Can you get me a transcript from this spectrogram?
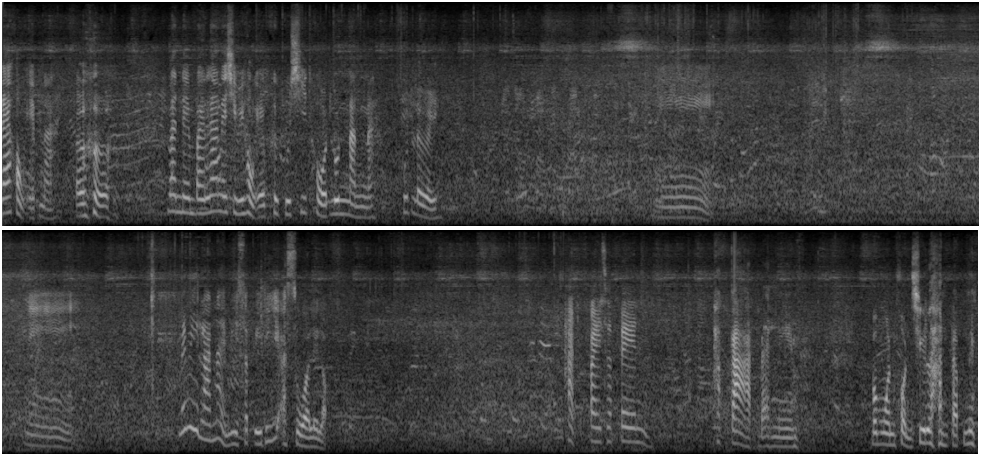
แรกของเอฟนะ เออ แบรนด์เนมใบแรกในชีวิตของเอฟคือ Gucci Tote รุ่นนั้นนะ พูดเลย นี่ ไม่มีร้านไหนมีสปีดี้อ s ซัวเลยเหรอ ถัดไปจะเป็นผักกาดแบรนด์เนม ประมวลผลชื่อร้านแป๊บหนึง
